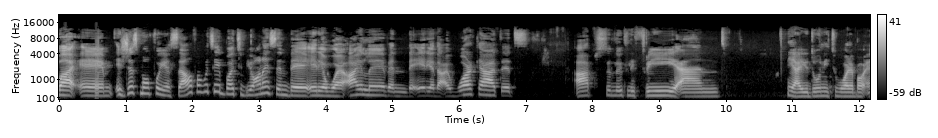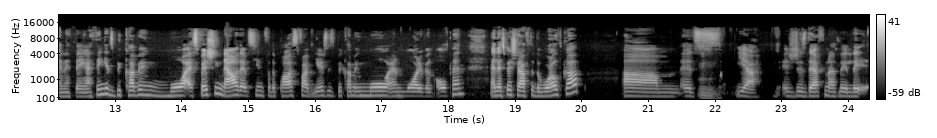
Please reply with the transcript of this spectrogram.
But um, it's just more for yourself, I would say. But to be honest, in the area where I live and the area that I work at, it's absolutely free and yeah, you don't need to worry about anything. I think it's becoming more, especially now that I've seen for the past five years, it's becoming more and more even open, and especially after the World Cup, um, it's mm. yeah, it's just definitely the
